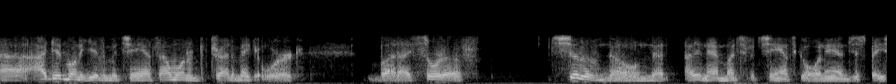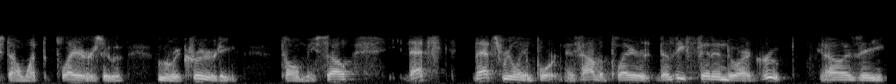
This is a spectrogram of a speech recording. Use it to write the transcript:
uh, I did want to give him a chance. I wanted to try to make it work, but I sort of should have known that I didn't have much of a chance going in just based on what the players who who recruited him told me. So that's that's really important is how the player does he fit into our group? You know, is he?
